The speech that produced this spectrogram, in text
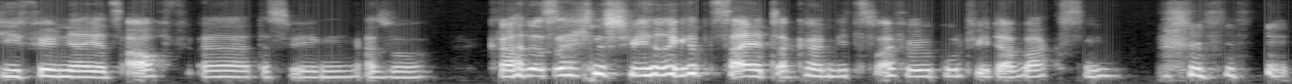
Die fehlen ja jetzt auch, äh, deswegen, also gerade ist echt eine schwierige Zeit, da können die Zweifel gut wieder wachsen.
